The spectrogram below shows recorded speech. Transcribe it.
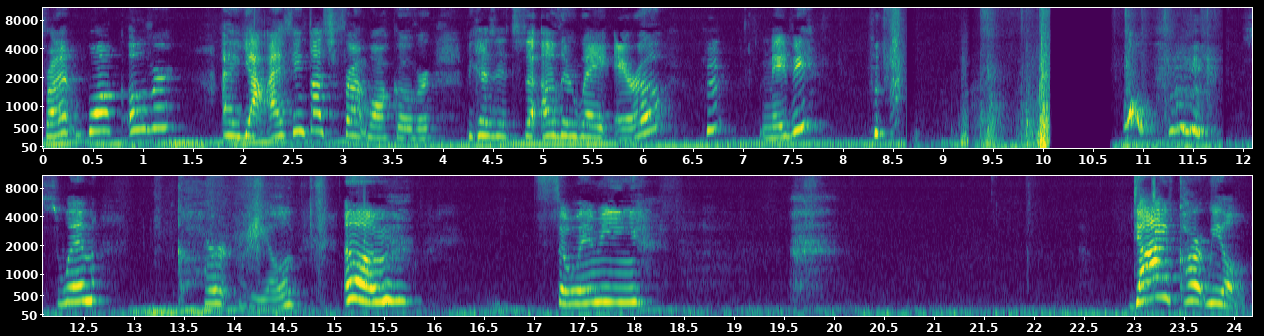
Front walk over? Uh, yeah, I think that's front walk over because it's the other way arrow. Hmm, maybe. Swim cartwheel. Um, swimming. Dive cartwheel.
